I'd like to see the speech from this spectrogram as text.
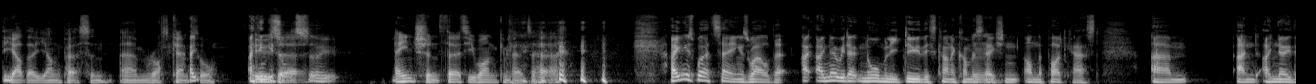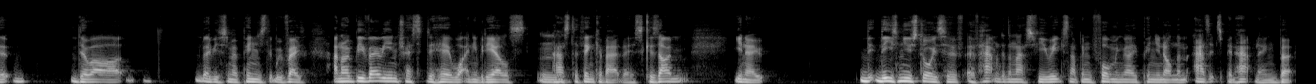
the other young person, um, Ross Kempsell. I think who's, it's also. Ancient thirty-one compared to her. I think it's worth saying as well that I, I know we don't normally do this kind of conversation Mm. on the podcast, um, and I know that there are maybe some opinions that we've raised, and I'd be very interested to hear what anybody else Mm. has to think about this because I'm, you know, th- these new stories have, have happened in the last few weeks, and I've been forming my opinion on them as it's been happening. But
